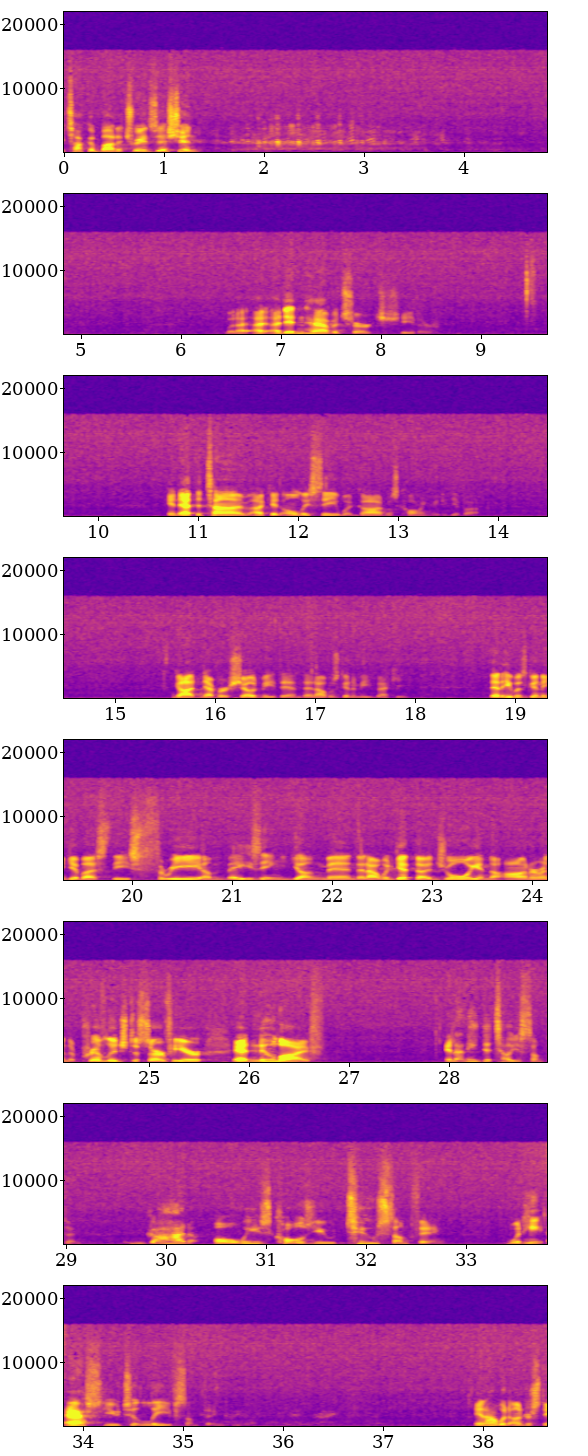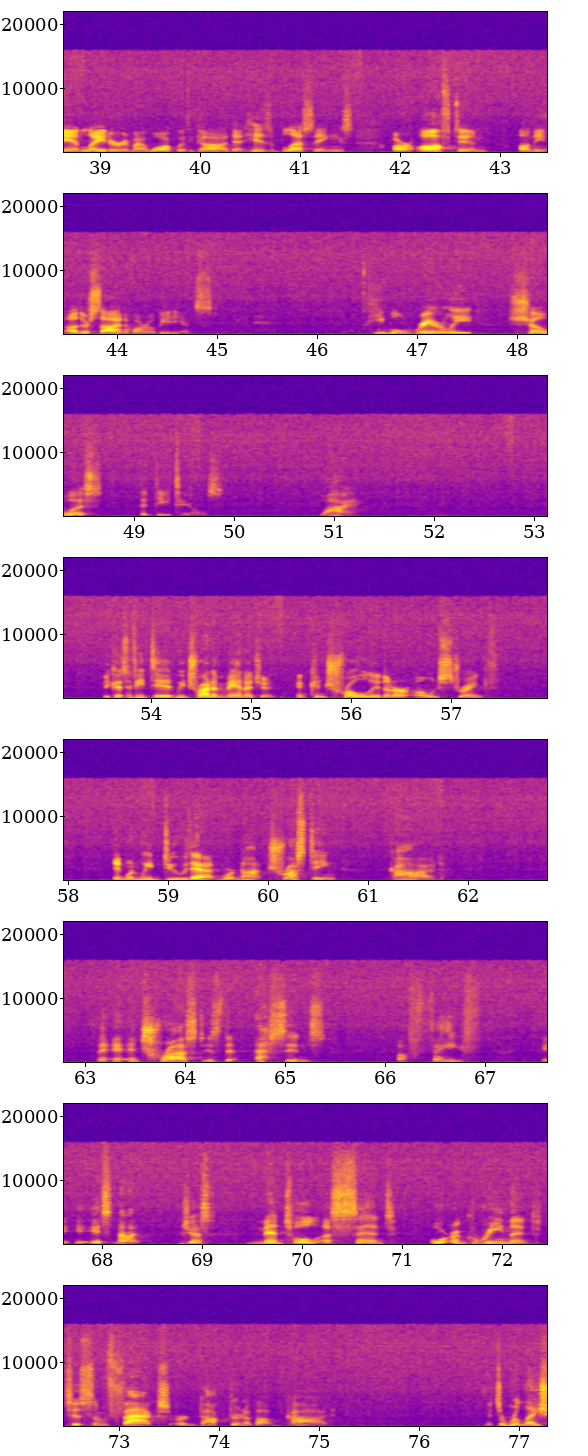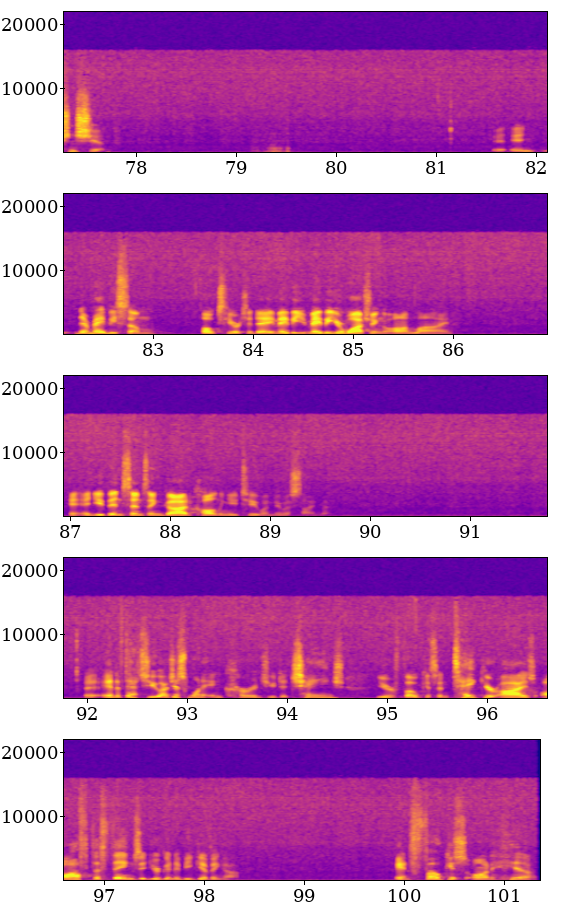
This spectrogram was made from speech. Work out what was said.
you talk about a transition. But I, I, I didn't have a church either. And at the time, I could only see what God was calling me to give up. God never showed me then that I was going to meet Becky, that He was going to give us these three amazing young men, that I would get the joy and the honor and the privilege to serve here at New Life. And I need to tell you something God always calls you to something when He asks you to leave something. And I would understand later in my walk with God that His blessings are often on the other side of our obedience. He will rarely show us the details. Why? Because if He did, we'd try to manage it and control it in our own strength. And when we do that, we're not trusting God. And, and trust is the essence of faith. It's not just mental assent or agreement to some facts or doctrine about God. It's a relationship. And there may be some folks here today, maybe, maybe you're watching online, and you've been sensing God calling you to a new assignment. And if that's you, I just want to encourage you to change your focus and take your eyes off the things that you're going to be giving up and focus on Him.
